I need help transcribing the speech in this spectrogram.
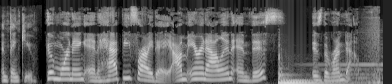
And thank you. Good morning and happy Friday. I'm Erin Allen, and this is The Rundown.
